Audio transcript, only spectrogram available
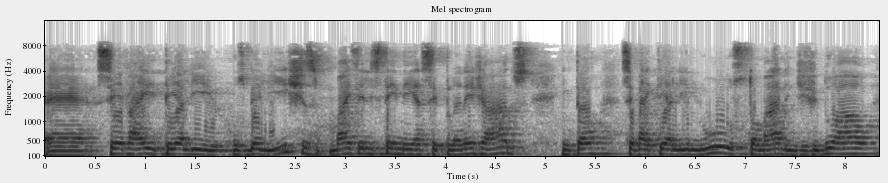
é, você vai ter ali os beliches, mas eles tendem a ser planejados. Então você vai ter ali luz, tomada individual,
